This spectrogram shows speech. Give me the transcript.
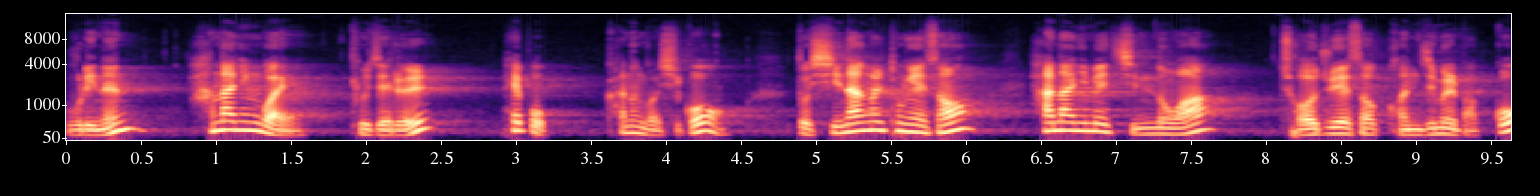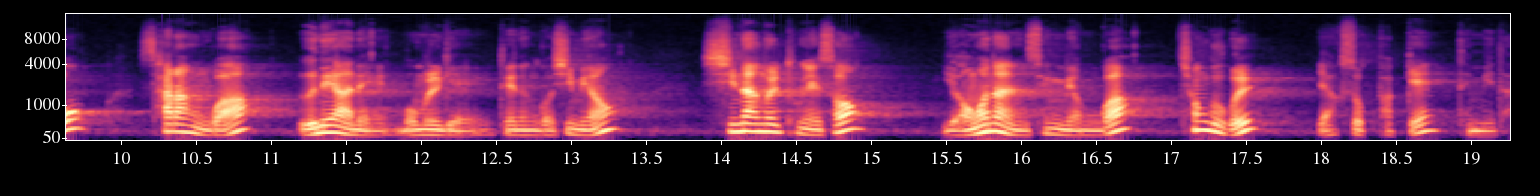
우리는 하나님과의 교제를 회복하는 것이고 또 신앙을 통해서 하나님의 진노와 저주에서 건짐을 받고 사랑과 은혜 안에 머물게 되는 것이며 신앙을 통해서 영원한 생명과 천국을 약속받게 됩니다.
